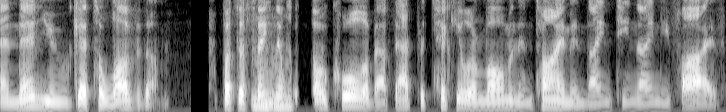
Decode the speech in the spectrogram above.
and then you get to love them. But the thing that Mhm. was so cool about that particular moment in time in 1995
